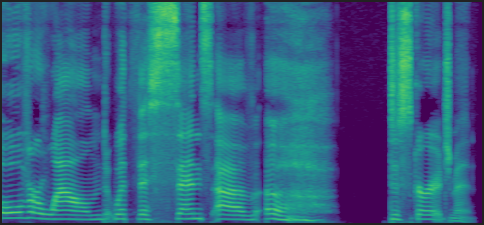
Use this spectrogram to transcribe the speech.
overwhelmed with this sense of ugh, discouragement.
